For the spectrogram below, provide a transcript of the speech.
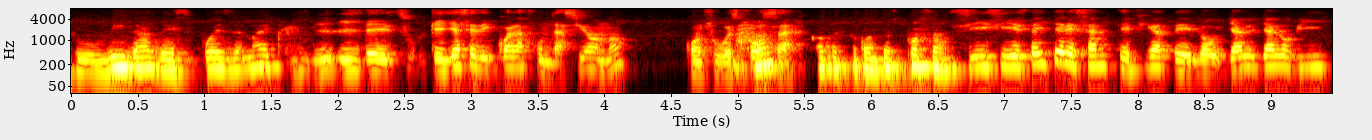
su vida después de Microsoft. que ya se dedicó a la fundación, ¿no? Con su esposa. correcto, con su esposa. Sí, sí, está interesante, fíjate, lo, ya, ya lo vi.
